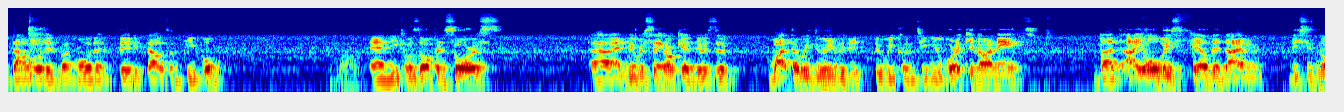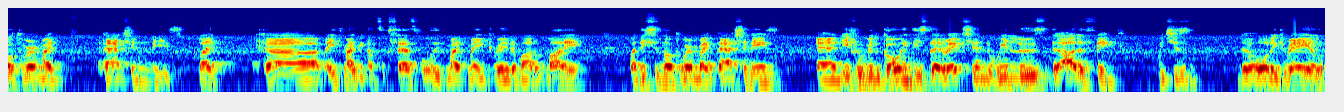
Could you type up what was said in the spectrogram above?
downloaded by more than 30000 people. Wow. and it was open source uh, and we were saying okay there's a what are we doing with it? Do we continue working on it? But i always felt that i'm this is not where my passion is. Like uh, it might become successful it might make great amount of money but this is not where my passion is and if we will go in this direction we lose the other thing which is the holy grail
